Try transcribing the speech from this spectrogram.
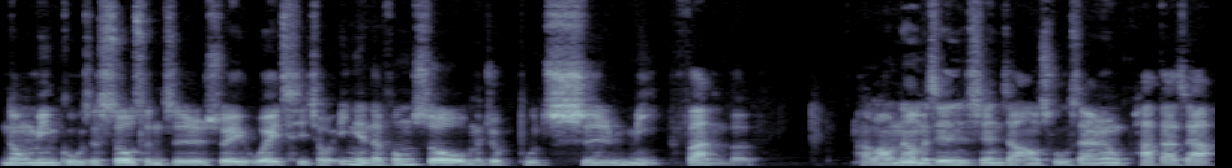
农民谷子收成之日，所以为祈求一年的丰收，我们就不吃米饭了。好了，那我们今天先讲到初三，因为怕大家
